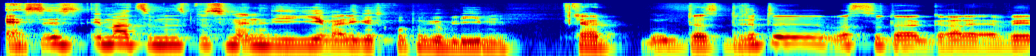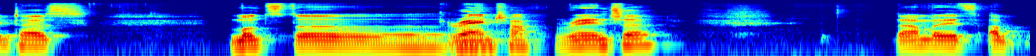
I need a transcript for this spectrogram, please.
es ist immer zumindest bis zum Ende die jeweilige Truppe geblieben. Ja, das dritte, was du da gerade erwähnt hast, Monster Rancher. Ranger. Da haben wir jetzt ab,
